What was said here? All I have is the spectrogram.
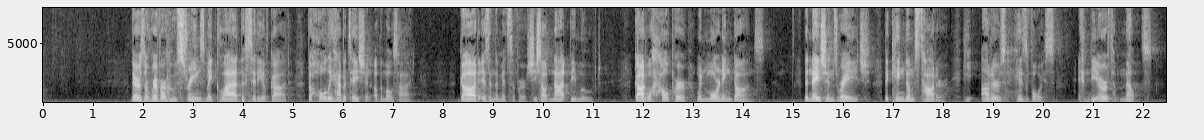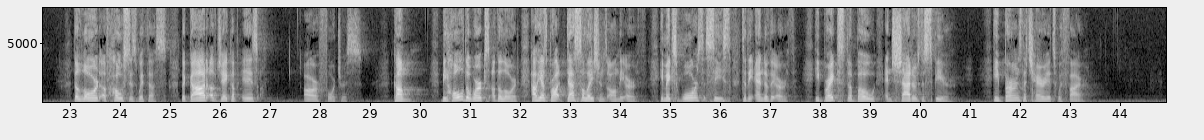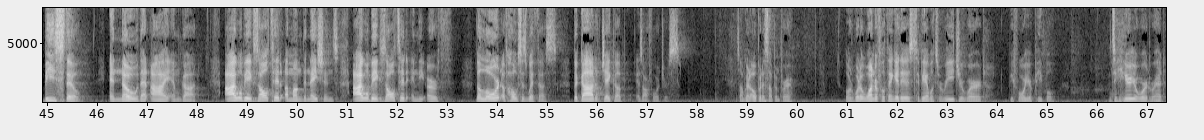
There is a river whose streams make glad the city of God, the holy habitation of the Most High. God is in the midst of her. She shall not be moved. God will help her when morning dawns. The nations rage, the kingdoms totter. He utters his voice, and the earth melts. The Lord of hosts is with us. The God of Jacob is our fortress. Come, Behold the works of the Lord, how he has brought desolations on the earth. He makes wars cease to the end of the earth. He breaks the bow and shatters the spear. He burns the chariots with fire. Be still and know that I am God. I will be exalted among the nations, I will be exalted in the earth. The Lord of hosts is with us, the God of Jacob is our fortress. So I'm going to open us up in prayer. Lord, what a wonderful thing it is to be able to read your word before your people and to hear your word read,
